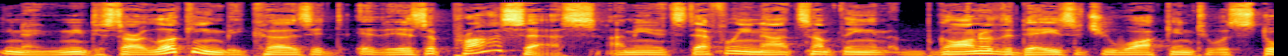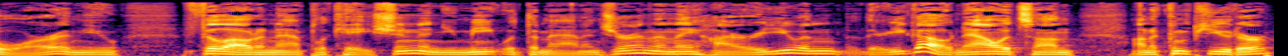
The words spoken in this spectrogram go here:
you know you need to start looking because it, it is a process. I mean, it's definitely not something. Gone are the days that you walk into a store and you fill out an application and you meet with the manager and then they hire you and there you go. Now it's on on a computer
